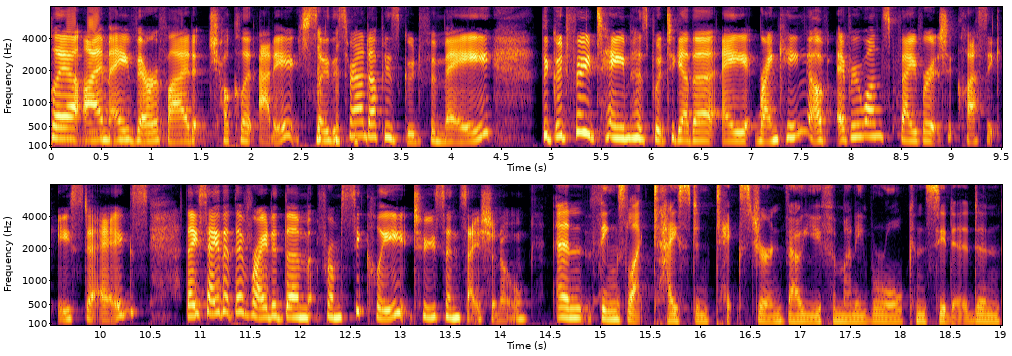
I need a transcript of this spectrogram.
Claire, I'm a verified chocolate addict, so this roundup is good for me. The Good Food team has put together a ranking of everyone's favourite classic Easter eggs. They say that they've rated them from sickly to sensational. And things like taste and texture and value for money were all considered. And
